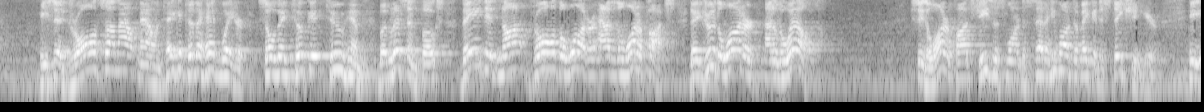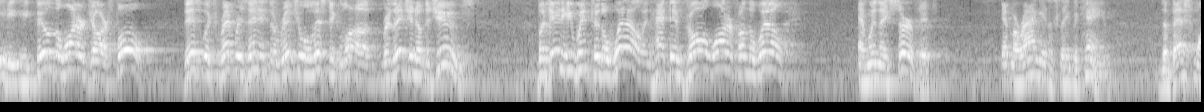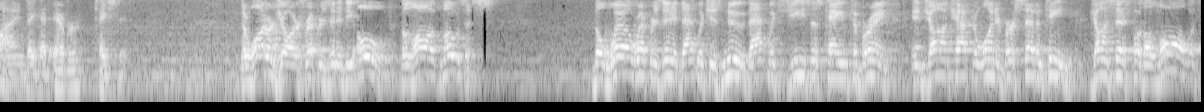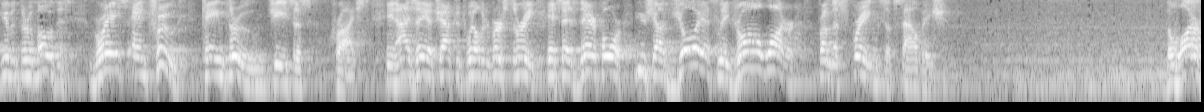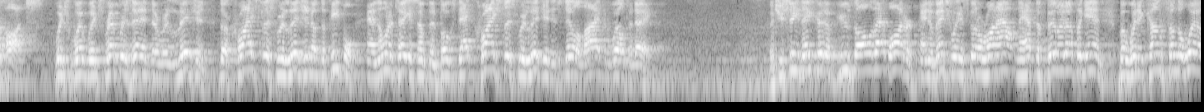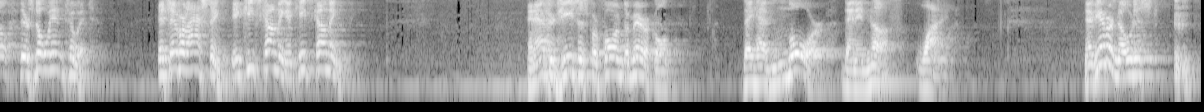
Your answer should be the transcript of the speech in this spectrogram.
He said, Draw some out now and take it to the head waiter. So they took it to him. But listen, folks, they did not draw the water out of the water pots. They drew the water out of the well. See, the water pots, Jesus wanted to set he wanted to make a distinction here. He, he, he filled the water jars full. This which represented the ritualistic uh, religion of the Jews. But then he went to the well and had them draw water from the well and when they served it, it miraculously became the best wine they had ever tasted. The water jars represented the old, the law of Moses. The well represented that which is new, that which Jesus came to bring. In John chapter 1 and verse 17, John says, For the law was given through Moses, grace and truth came through Jesus Christ. In Isaiah chapter 12 and verse 3, it says, Therefore you shall joyously draw water from the springs of salvation. The water pots, which, which represented the religion, the Christless religion of the people. And I want to tell you something, folks, that Christless religion is still alive and well today. But you see, they could have used all that water, and eventually it's going to run out, and they have to fill it up again. But when it comes from the well, there's no end to it. It's everlasting. It keeps coming and keeps coming. And after Jesus performed the miracle, they had more than enough wine. Now, have you ever noticed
